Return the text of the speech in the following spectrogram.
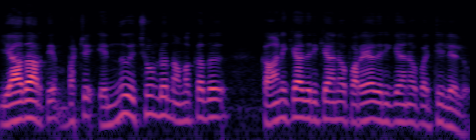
യാഥാർത്ഥ്യം. പക്ഷേ എന്ന് വെച്ചുകൊണ്ട് നമുക്കത് കാണിക്കാതിരിക്കാനോ പറയാതിരിക്കാനോ പറ്റില്ലല്ലോ.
